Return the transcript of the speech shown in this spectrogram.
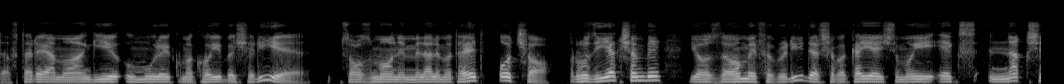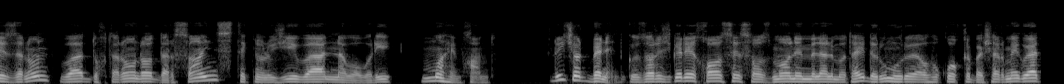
دفتر هماهنگی امور کمک های بشری سازمان ملل متحد اوچا روز یک شنبه 11 فوریه در شبکه اجتماعی ایکس نقش زنان و دختران را در science، تکنولوژی و نوآوری مهم خواند. ریچارد بنت گزارشگر خاص سازمان ملل متحد در امور حقوق بشر می‌گوید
